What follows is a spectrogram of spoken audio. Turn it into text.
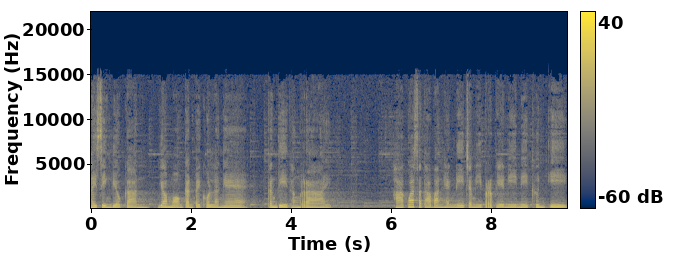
ในสิ่งเดียวกันย่อมมองกันไปคนละแง่ ทั้งดีทั้งร้าย หากว่าสถาบันแห่งนี้จะมีประเพณีนี้ขึ้นอีก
